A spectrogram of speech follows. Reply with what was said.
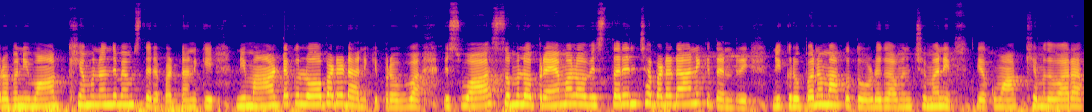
ప్రభ నీ వాక్యమునందు మేము స్థిరపడడానికి నీ మాటకు లోబడడానికి ప్రభు విశ్వాసములో ప్రేమలో విస్తరించబడడానికి తండ్రి నీ కృపను మాకు తోడుగా ఉంచమని ఈ యొక్క వాక్యం ద్వారా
